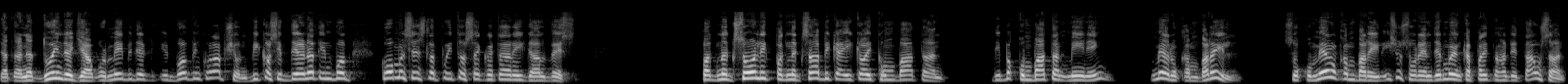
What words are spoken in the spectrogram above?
that are not doing their job or maybe they're involved in corruption. Because if they're not involved, common sense lang po ito, Secretary Galvez. Pag nagsolik, pag nagsabi ka ikaw ay combatant, di ba combatant meaning, meron kang baril. So kung meron kang baril, isusurrender mo yung kapalit ng 100,000.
